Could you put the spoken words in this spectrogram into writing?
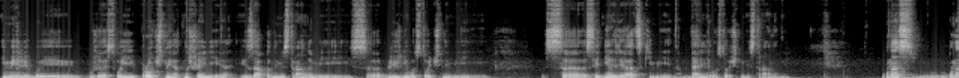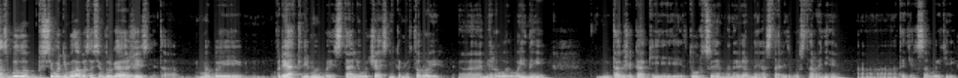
имели бы уже свои прочные отношения и с западными странами, и с ближневосточными, и с среднеазиатскими, и там, дальневосточными странами. У нас, у нас было, сегодня была бы совсем другая жизнь. Это мы бы, вряд ли мы бы стали участниками Второй э, мировой войны так же, как и Турция, мы, наверное, остались бы в стороне а, от этих событий.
